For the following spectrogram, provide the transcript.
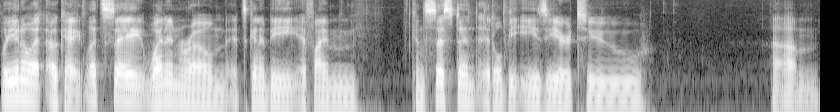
Well, you know what? Okay, let's say when in Rome, it's going to be, if I'm consistent, it'll be easier to um,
